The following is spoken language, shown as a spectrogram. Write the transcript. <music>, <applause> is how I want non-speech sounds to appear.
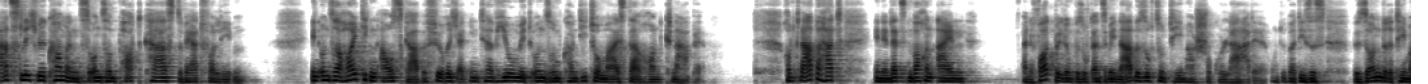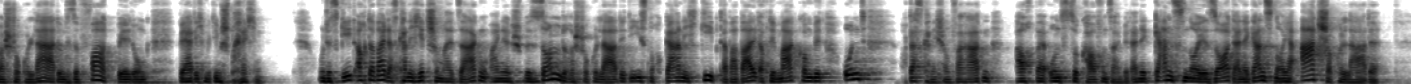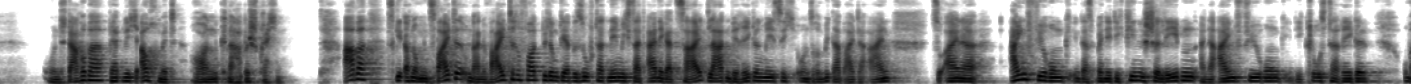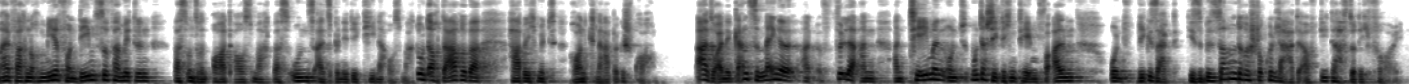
Herzlich willkommen zu unserem Podcast Wertvoll Leben. In unserer heutigen Ausgabe führe ich ein Interview mit unserem Konditormeister Ron Knape. Ron Knape hat in den letzten Wochen ein, eine Fortbildung besucht, ein Seminar besucht zum Thema Schokolade. Und über dieses besondere Thema Schokolade und diese Fortbildung werde ich mit ihm sprechen. Und es geht auch dabei, das kann ich jetzt schon mal sagen, um eine besondere Schokolade, die es noch gar nicht gibt, aber bald auf den Markt kommen wird und auch das kann ich schon verraten, auch bei uns zu kaufen sein wird. Eine ganz neue Sorte, eine ganz neue Art Schokolade. Und darüber werden wir auch mit Ron Knabe sprechen. Aber es geht auch noch um eine zweite und eine weitere Fortbildung, die er besucht hat, nämlich seit einiger Zeit laden wir regelmäßig unsere Mitarbeiter ein zu einer Einführung in das benediktinische Leben, eine Einführung in die Klosterregel, um einfach noch mehr von dem zu vermitteln, was unseren Ort ausmacht, was uns als Benediktiner ausmacht. Und auch darüber habe ich mit Ron Knape gesprochen. Also eine ganze Menge, an Fülle an, an Themen und unterschiedlichen Themen vor allem. Und wie gesagt, diese besondere Schokolade, auf die darfst du dich freuen.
